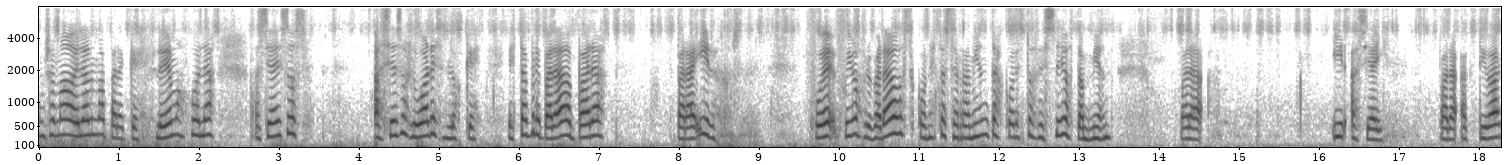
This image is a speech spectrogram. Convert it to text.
un llamado del alma para que le demos bola hacia esos, hacia esos lugares en los que está preparada para, para ir. Fue, fuimos preparados con estas herramientas, con estos deseos también, para ir hacia ahí, para activar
